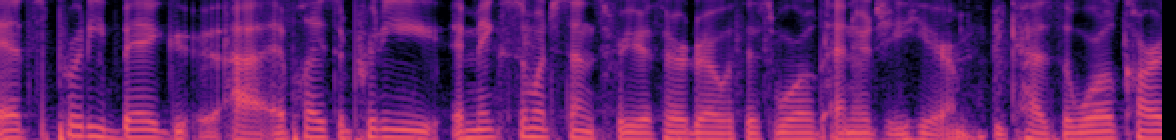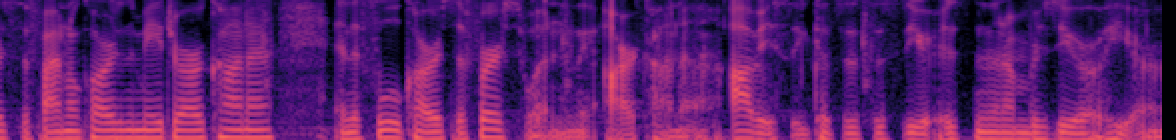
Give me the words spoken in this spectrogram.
It's pretty big uh, it plays a pretty it makes so much sense for your third row with this world energy here because the world card is the final card in the major arcana and the fool card is the first one in the arcana obviously because it's, it's the number zero here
